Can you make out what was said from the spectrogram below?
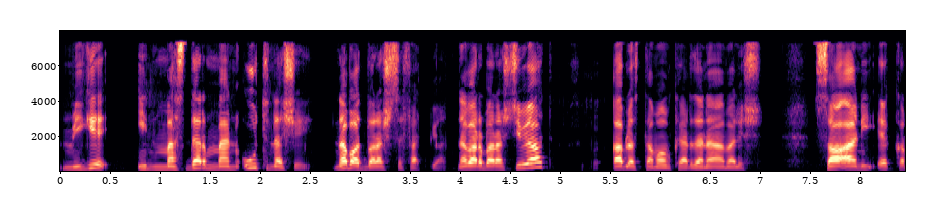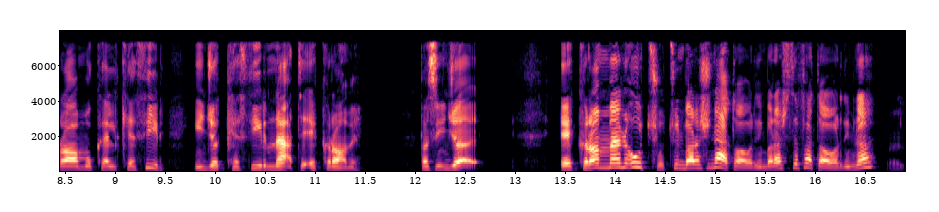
میگه این مصدر منعوت نشه. نباید براش صفت بیاد. نباید براش چی بیاد؟ قبل از تمام کردن عملش. ساعنی اکرامک الکثیر. اینجا کثیر نعت اکرامه. پس اینجا اکرام منعوت شد. چون براش نعت آوردیم. براش صفت آوردیم نه؟ بله.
